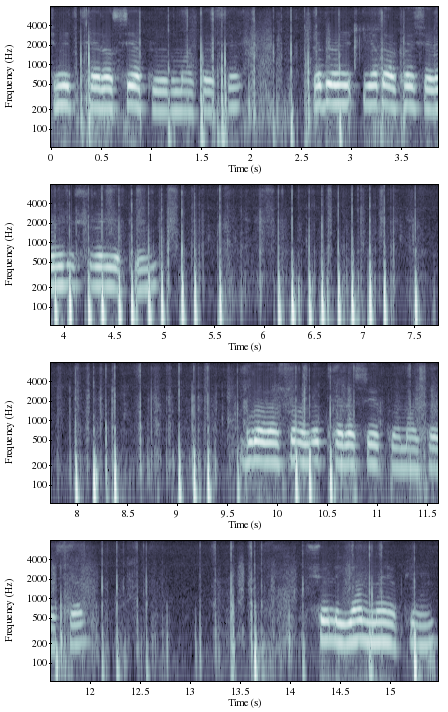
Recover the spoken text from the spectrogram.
Şimdi terası yapıyorum arkadaşlar. Ya da ya da arkadaşlar önce şurayı yapayım. Buradan sonra da terası yapıyorum arkadaşlar. Şöyle yanına yapayım.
